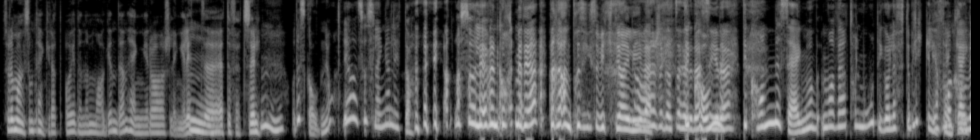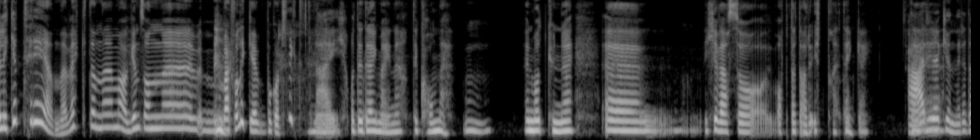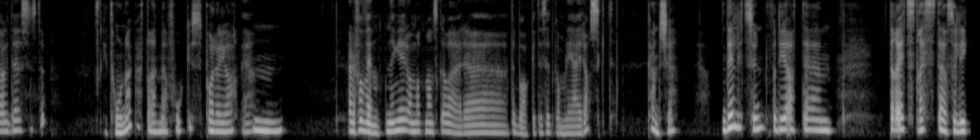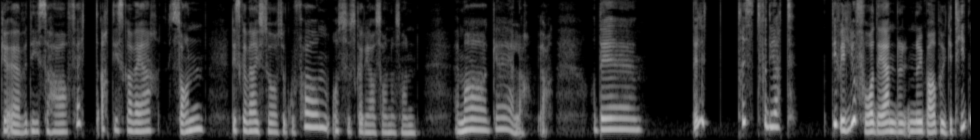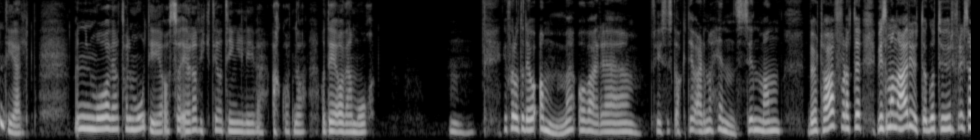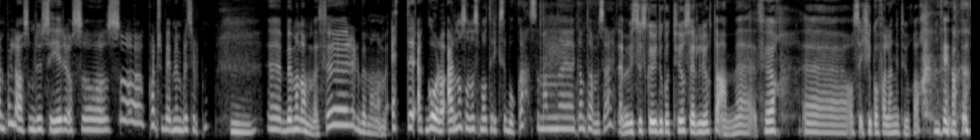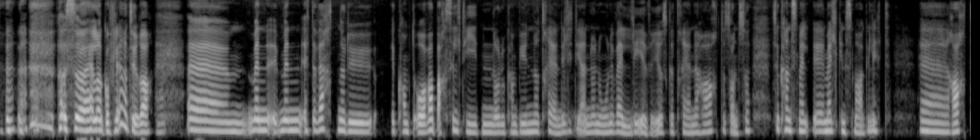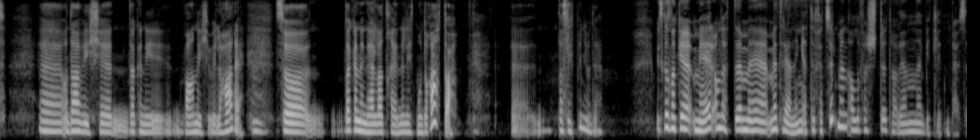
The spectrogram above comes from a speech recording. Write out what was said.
Så det er mange som tenker at oi, denne magen den henger og slenger litt mm. etter fødsel. Og det skal den jo. Ja, så slenger den litt, da. Og så lever en godt med det. Det er andre ting som er viktigere i Ja, livet. det er så godt å høre deg si det. det kommer seg. Vi må, må være tålmodige og løfte blikket litt, Ja, for man kan vel ikke trene vekk denne magen sånn eh, I hvert fall ikke på kort sikt. Nei, og det er det jeg mener. Det kommer. Mm. En må kunne eh, ikke være så opptatt av det ytre, tenker jeg. Er kvinner i dag det, syns du? Jeg tror nok at det er mer fokus på det, ja. Ja. Mm. Er det forventninger om at man skal være tilbake til sitt gamle jeg raskt? Kanskje. Det er litt synd, fordi at eh, det er et stress der som ligger over de som har født, at de skal være sånn. De skal være i så og så god form, og så skal de ha sånn og sånn eh, mage, eller ja. Og det, det er litt trist, fordi at de vil jo få det når når de bare bruker tiden til hjelp. Men en må være tålmodig, og så er det viktigere ting i livet akkurat nå, og det er å være mor. I forhold til det å amme og være fysisk aktiv, er det noe hensyn man bør ta? For at det, hvis man er ute og går tur, for eksempel, da, som du sier, og så, så kanskje babyen blir sulten. Mm. Bør man amme før, eller bør man amme etter? Er, det, er det noen sånne små triks i boka som man eh, kan ta med seg? Ja, men Hvis du skal ut og gå tur, så er det lurt å amme før, eh, og så ikke gå for lange turer. og så heller gå flere turer. Eh, men, men etter hvert når du er kommet over barseltiden, og du kan begynne å trene litt igjen, og noen er veldig ivrige og skal trene hardt og sånn, så, så kan eh, melken smake litt eh, rart. Eh, og da, ikke, da kan barnet ikke ville ha det. Så da kan en heller trene litt moderat, da. Eh, da slipper en jo det. Vi skal snakke mer om dette med, med trening etter fødsel, men aller først tar vi en bitte liten pause.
